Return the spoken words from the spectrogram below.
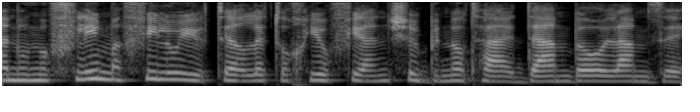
אנו נופלים אפילו יותר לתוך יופיין של בנות האדם בעולם זה.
